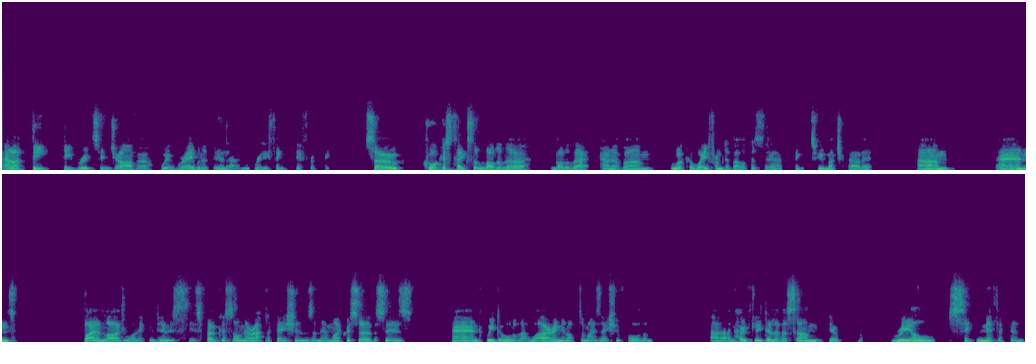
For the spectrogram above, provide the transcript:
and our deep deep roots in Java, we're we're able to do that and really think differently. So Quarkus takes a lot of the lot of that kind of um, work away from developers. They don't think too much about it. Um, and by and large, what they can do is, is focus on their applications and their microservices, and we do all of that wiring and optimization for them, uh, and hopefully deliver some you know, real significant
